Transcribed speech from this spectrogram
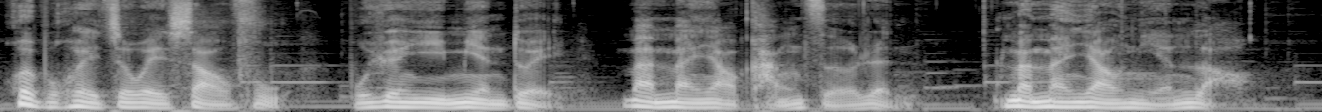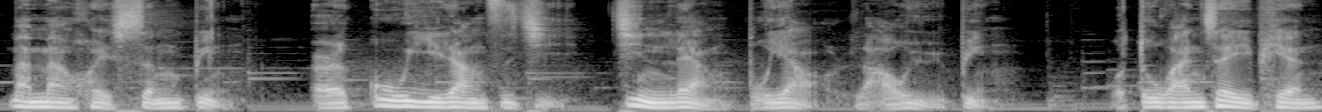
会不会这位少妇不愿意面对，慢慢要扛责任，慢慢要年老，慢慢会生病，而故意让自己尽量不要老与病？我读完这一篇，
